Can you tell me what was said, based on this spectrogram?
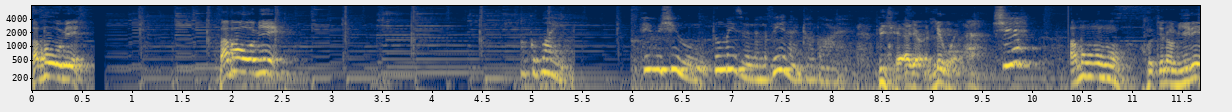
မဖို့မြင့်မဖို့မြင့်ကိုပိုင်ဖေးမရှိဘူးသူမိတ်ဆွေနဲ့လက်ဖေးနိုင်ထွက်သွားတယ်ပြီးခဲ့အဲ့ကြောင့်အလစ်ဝင်လာရှင်အမုံမုံဟိုကျွန်တော်မြင်းနေ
